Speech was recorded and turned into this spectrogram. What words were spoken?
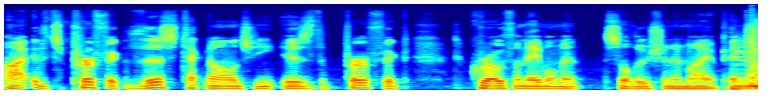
Uh, it's perfect. This technology is the perfect growth enablement solution, in my opinion.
